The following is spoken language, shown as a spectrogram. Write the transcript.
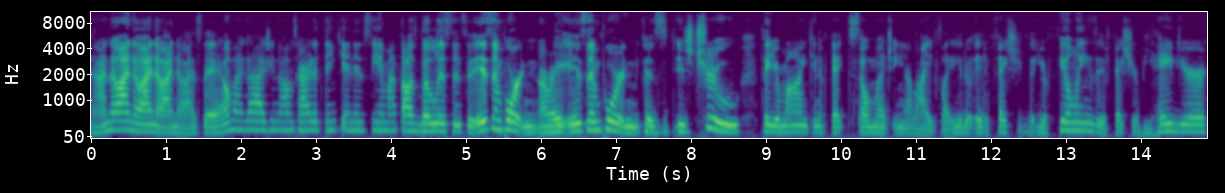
and I know, I know, I know, I know. I say, oh my gosh, you know, I'm tired of thinking and seeing my thoughts. But listen, it's important, all right? It's important because it's true that your mind can affect so much in your life. Like it, it affects you, your feelings, it affects your behavior,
